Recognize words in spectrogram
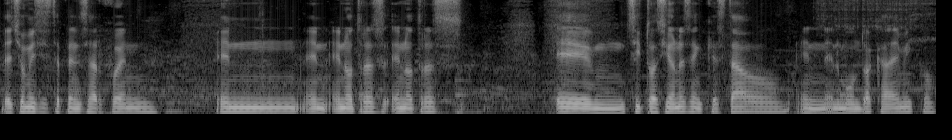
De hecho, me hiciste pensar, fue en, en, en, otras, en otras em, situaciones en que he estado en el mundo académico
